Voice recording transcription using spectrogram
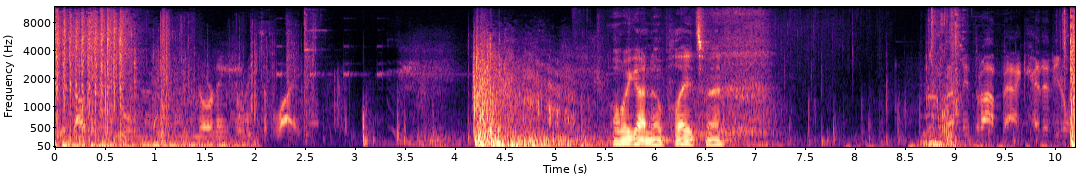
Is out of fuel. Returning to resupply. Oh, we got no plates, man. Friendly drop bag headed your way.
